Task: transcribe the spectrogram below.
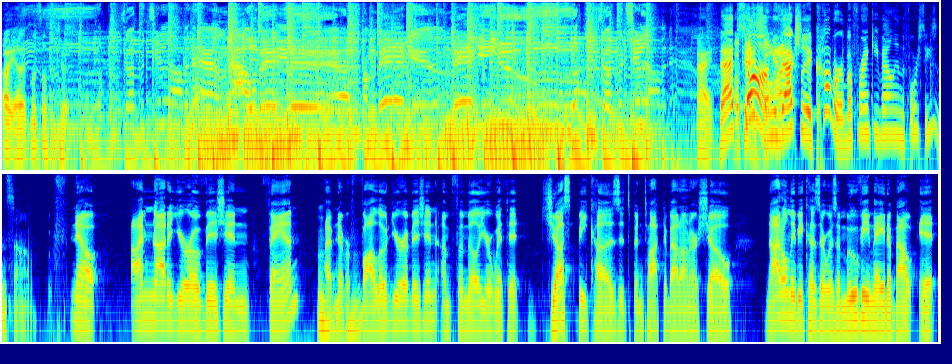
Oh, yeah, let's listen to it. So put your loving hand out, baby. I'm begging, begging you. So put your loving All right, that Okay, song so is I- actually a cover of a Frankie Valli and the Four Seasons song. Now, I'm not a Eurovision fan. Mm-hmm, I've never followed Eurovision. I'm familiar with it just because it's been talked about on our show. Not only because there was a movie made about it,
